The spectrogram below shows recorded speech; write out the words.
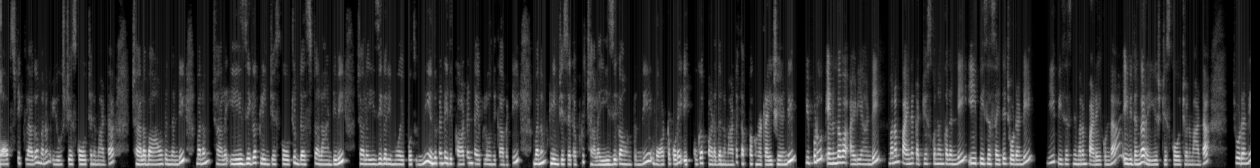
మాప్ స్టిక్ లాగా మనం యూస్ చేసుకోవచ్చు అనమాట చాలా బాగుంటుందండి మనం చాలా ఈజీగా క్లీన్ చేసుకోవచ్చు. డస్ట్ అలాంటివి చాలా ఈజీగా రిమూవ్ అయిపోతుంది. ఎందుకంటే ఇది కాటన్ టైప్‌లో ఉంది కాబట్టి మనం క్లీన్ చేసేటప్పుడు చాలా ఈజీగా ఉంటుంది. వాటర్ కూడా ఎక్కువగా పడదనమాట. తప్పకుండా ట్రై చేయండి. ఇప్పుడు ఎనిమిదవ ఐడియా అండి. మనం పైన కట్ చేసుకున్నాం కదండి ఈ పీసెస్ అయితే చూడండి. ఈ పీసెస్‌ని మనం పడేయకుండా ఈ విధంగా రీయూజ్ చేసుకోవచ్చనమాట. చూడండి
